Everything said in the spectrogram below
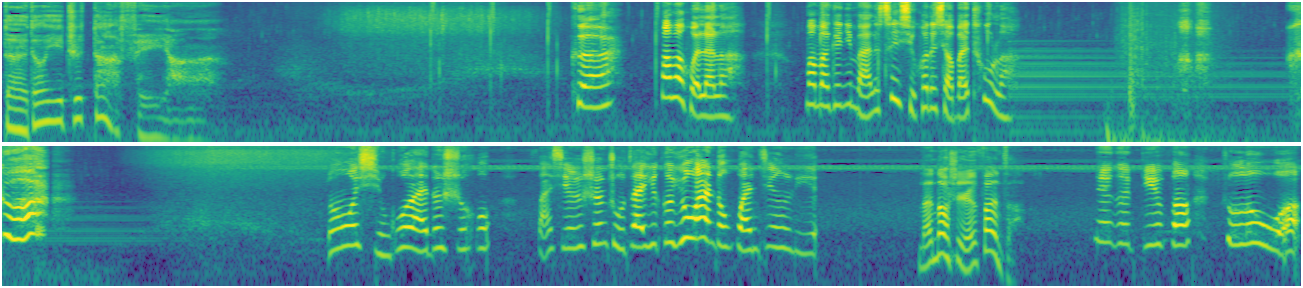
逮到一只大肥羊啊！可儿，妈妈回来了，妈妈给你买了最喜欢的小白兔了。可儿，等我醒过来的时候，发现身处在一个幽暗的环境里。难道是人贩子？那个地方除了我，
